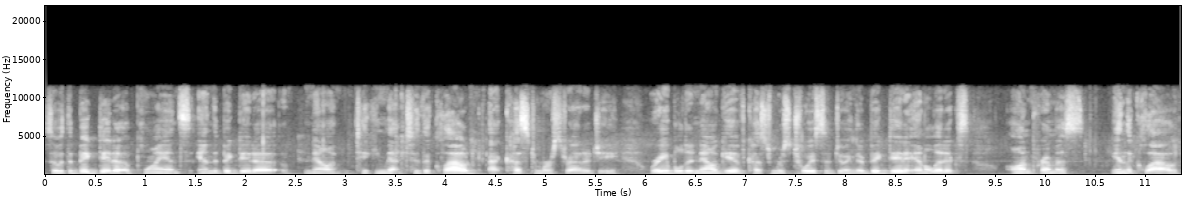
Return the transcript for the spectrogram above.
So with the big data appliance and the big data now taking that to the cloud at customer strategy, we're able to now give customers choice of doing their big data analytics on premise, in the cloud,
